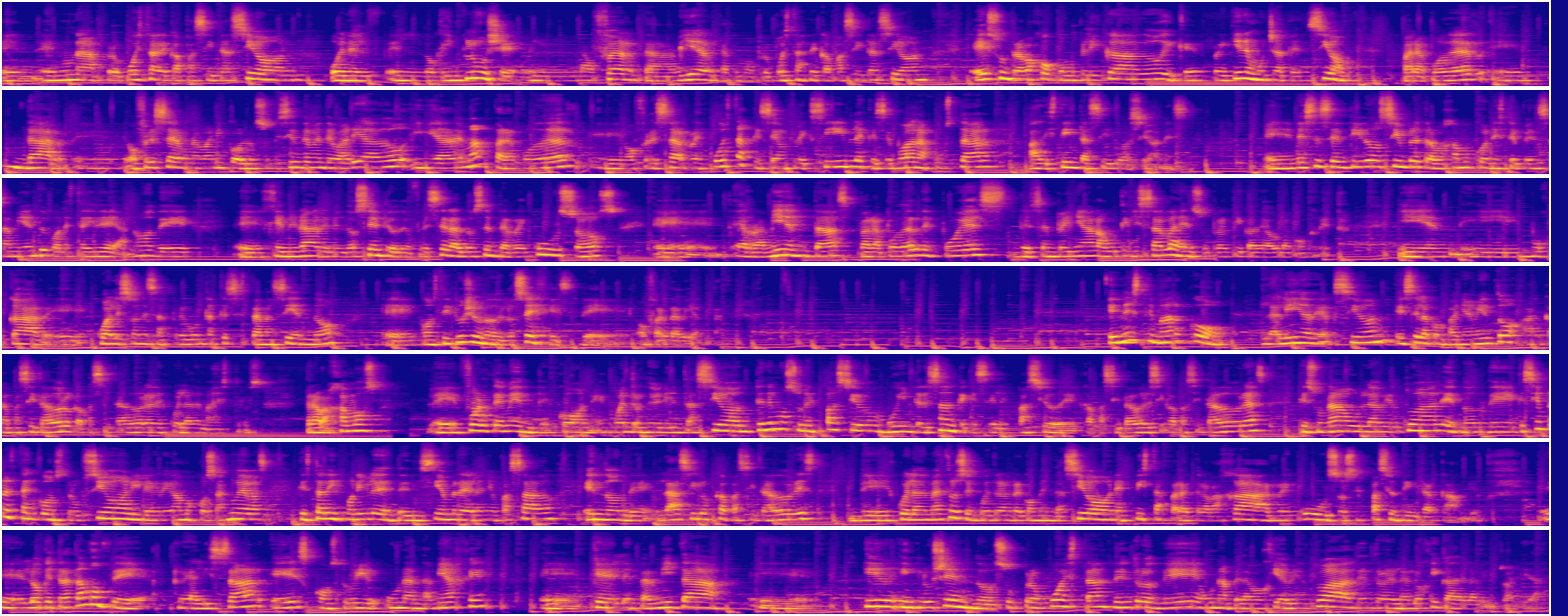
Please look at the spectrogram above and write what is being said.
en, una propuesta de capacitación o en, lo que incluye la oferta abierta como propuestas de capacitación, es un trabajo complicado y que requiere mucha atención para poder eh, dar, eh, ofrecer un abanico lo suficientemente variado y además para poder eh, ofrecer respuestas que sean flexibles, que se puedan ajustar a distintas situaciones. En ese sentido, siempre trabajamos con este pensamiento y con esta idea de eh, generar en el docente o de ofrecer al docente recursos, eh, herramientas para poder después desempeñar o utilizarlas en su práctica de aula concreta. Y, buscar eh, cuáles son esas preguntas que se están haciendo constituye uno de los ejes de oferta abierta. En este marco, la línea de acción es el acompañamiento al capacitador o capacitadora de escuela de maestros. Trabajamos eh, fuertemente con encuentros de orientación. Tenemos un espacio muy interesante que es el espacio de capacitadores y capacitadoras, que es un aula virtual en donde que siempre está en construcción y le agregamos cosas nuevas, que está disponible desde diciembre del año pasado, en donde las y los capacitadores de Escuela de Maestros se encuentran recomendaciones, pistas para trabajar, recursos, espacios de intercambio. Eh, lo que tratamos de realizar es construir un andamiaje eh, que les permita eh, ir incluyendo sus propuestas dentro de una pedagogía virtual, dentro de la lógica de la virtualidad.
